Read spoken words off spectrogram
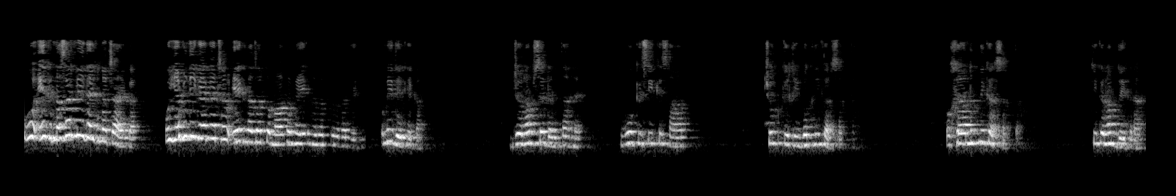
وہ ایک نظر نہیں دیکھنا چاہے گا۔ وہ یہ بھی نہیں کہے گا اچھا ایک نظر تو معافی میں ایک نظر تو ذرا دیکھ وہ نہیں دیکھے گا۔ جو رب سے ڈرتا ہے وہ کسی کے ساتھ چپ کی قیمت نہیں کر سکتا۔ وہ خیالت نہیں کر سکتا۔ کیونکہ رب دیکھ رہا ہے۔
